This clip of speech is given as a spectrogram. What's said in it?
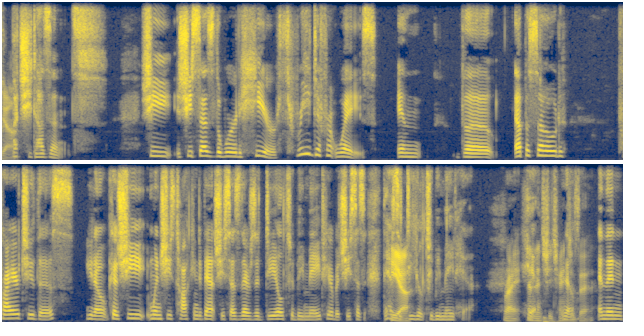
Yeah. but she doesn't. She she says the word here three different ways in the episode prior to this. You know, because she when she's talking to Vance, she says there's a deal to be made here, but she says there's Yeah. a deal to be made here. Right. Yeah, And then she you know. changes it. And then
